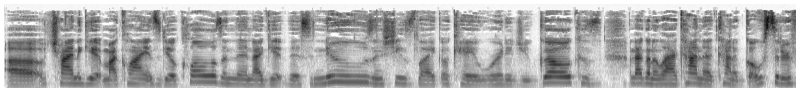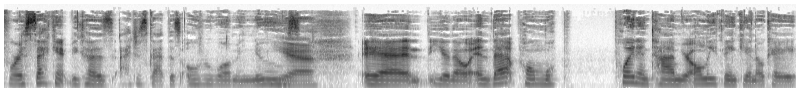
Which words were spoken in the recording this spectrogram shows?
of trying to get my client's deal closed, and then I get this news, and she's like, "Okay, where did you go?" Because I'm not gonna lie, I kind of kind of ghosted her for a second because I just got this overwhelming news. Yeah. and you know, in that poem point in time, you're only thinking, okay,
